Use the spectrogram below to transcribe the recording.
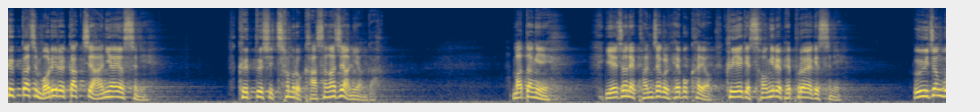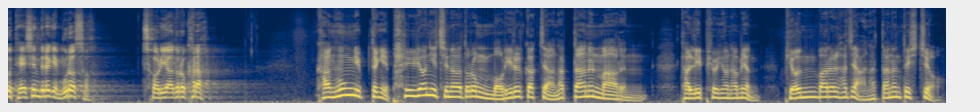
끝까지 머리를 깎지 아니하였으니 그 뜻이 참으로 가상하지 아니한가. 마땅히 예전의 관작을 회복하여 그에게 성의를 베풀어야겠으니 의정부 대신들에게 물어서 처리하도록 하라. 강홍립 등이 8년이 지나도록 머리를 깎지 않았다는 말은 달리 표현하면 변발을 하지 않았다는 뜻이죠.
